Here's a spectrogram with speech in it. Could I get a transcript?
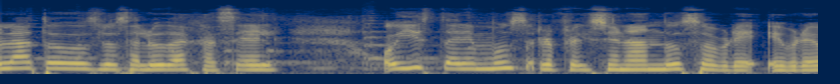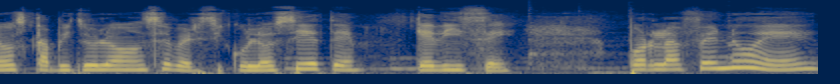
Hola a todos, los saluda Hazel. Hoy estaremos reflexionando sobre Hebreos capítulo 11 versículo 7, que dice, Por la fe Noé,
